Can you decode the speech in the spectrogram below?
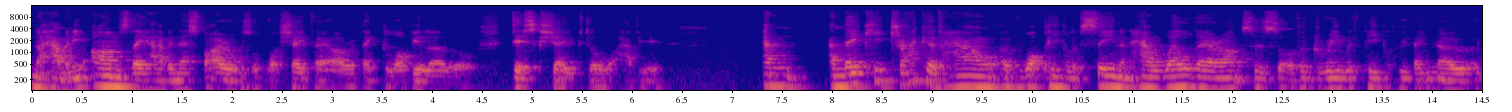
know how many arms they have in their spirals or what shape they are, if they're globular or disc shaped or what have you. And and they keep track of how of what people have seen and how well their answers sort of agree with people who they know are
